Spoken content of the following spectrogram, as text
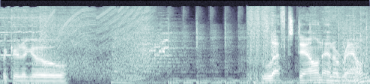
Quicker to go left, down, and around.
